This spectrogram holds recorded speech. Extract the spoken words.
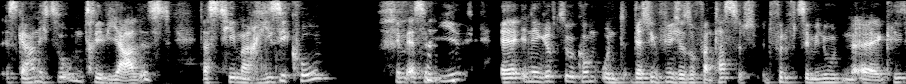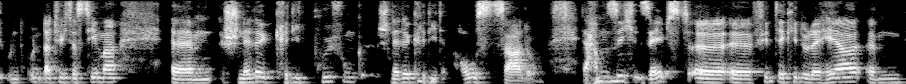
es gar nicht so untrivial ist, das Thema Risiko im SMI äh, in den Griff zu bekommen. Und deswegen finde ich das so fantastisch, in 15 Minuten äh, Kredit und, und natürlich das Thema ähm, schnelle Kreditprüfung, schnelle mhm. Kreditauszahlung. Da haben sich selbst äh, äh, Fintech hin oder her ähm,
